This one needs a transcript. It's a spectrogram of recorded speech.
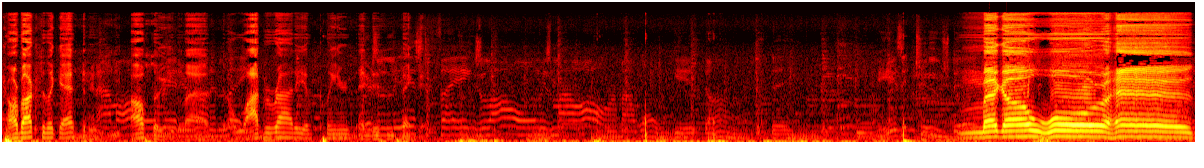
Carboxylic acid is also utilized in a wide variety of cleaners and disinfectants. Mega Warheads!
